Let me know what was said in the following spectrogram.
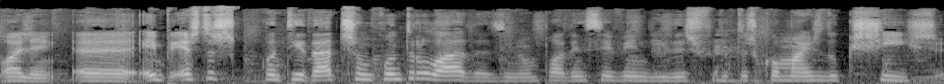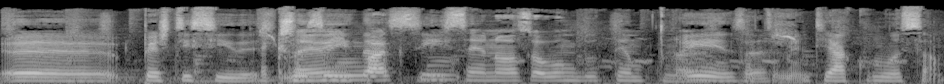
olhem, em- estas quantidades são controladas e não podem ser vendidas frutas com mais do que X eh, pesticidas. A questão Mas é ainda assim. disso em nós ao longo do tempo, não é? É, exatamente, e a acumulação.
